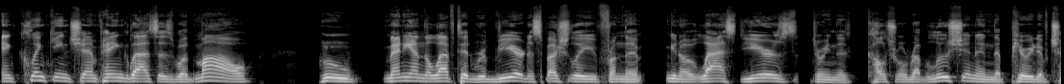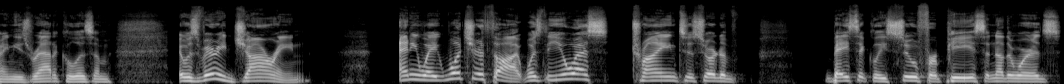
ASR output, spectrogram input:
and clinking champagne glasses with Mao, who many on the left had revered, especially from the you know last years during the Cultural Revolution and the period of Chinese radicalism. It was very jarring. Anyway, what's your thought? Was the U.S trying to sort of basically sue for peace. In other words,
